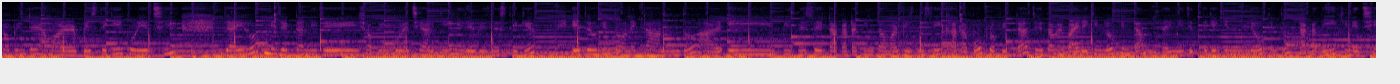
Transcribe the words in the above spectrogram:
শপিংটাই আমার পেজ থেকেই করিয়েছি যাই হোক, নিজেরটা নিজেই শপিং করেছি আর কি, নিজের বিজনেস থেকে। এতেও কিন্তু অনেকটা আনন্দ। আর এই বিজনেসের টাকাটা কিন্তু আমার বিজনেসেই খাটাবো প্রফিটটা যেহেতু আমি বাইরে কিনলেও কিনতাম, তাই নিজের থেকে কিনলেও কিন্তু টাকা দিয়েই কিনেছি।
